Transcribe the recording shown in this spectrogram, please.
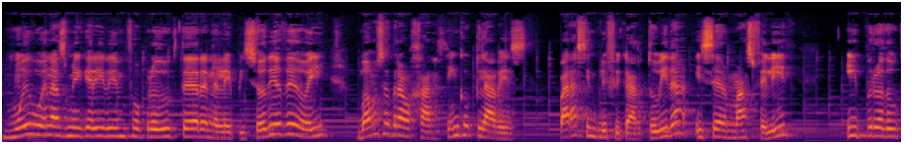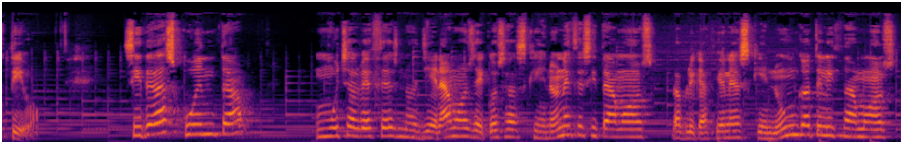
Muy buenas mi querido infoproductor, en el episodio de hoy vamos a trabajar 5 claves para simplificar tu vida y ser más feliz y productivo. Si te das cuenta, muchas veces nos llenamos de cosas que no necesitamos, de aplicaciones que nunca utilizamos,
